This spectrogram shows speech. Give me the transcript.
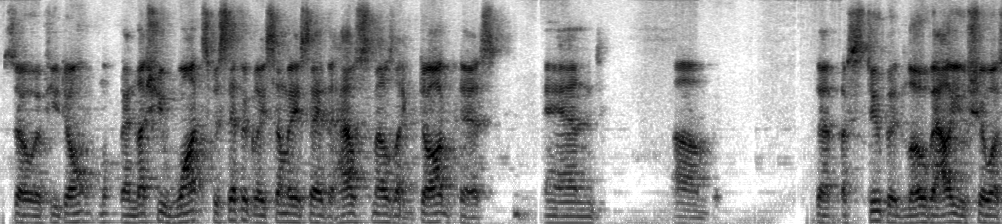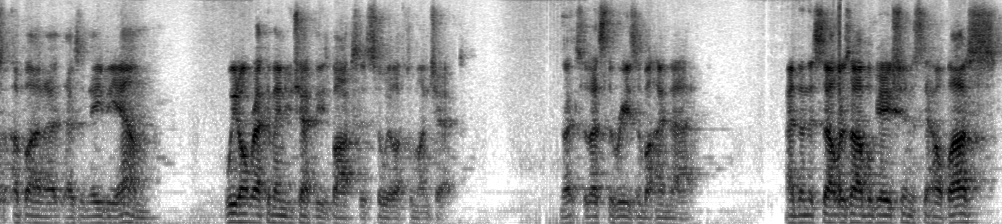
So if you don't, unless you want specifically somebody say the house smells like dog piss and um, the, a stupid low value show us up on it as an AVM, we don't recommend you check these boxes. So we left them unchecked. Right. So that's the reason behind that. And then the seller's obligation is to help us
